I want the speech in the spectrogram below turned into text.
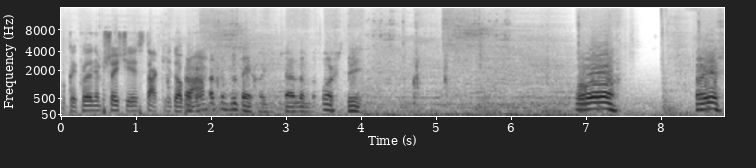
Okej, kolejne przejście jest takie, dobra. Dobra, a co tutaj chodzi? Trzeba zobaczyć. Oż ty. O! To jest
